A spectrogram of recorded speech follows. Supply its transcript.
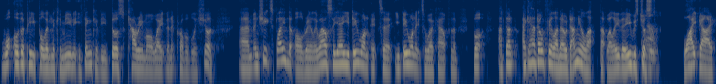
what other people in the community think of you does carry more weight than it probably should. Um, and she explained it all really well. So yeah, you do want it to you do want it to work out for them, but I don't again. I don't feel I know Daniel that that well either. He was just No. white guy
